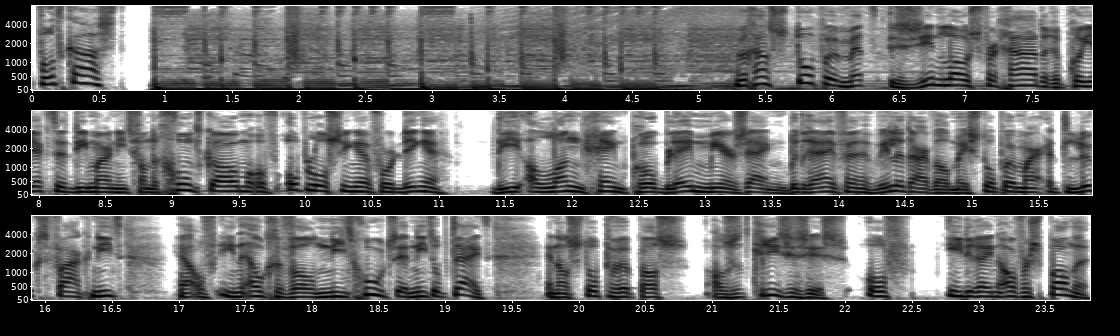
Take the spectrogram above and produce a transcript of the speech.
podcast. We gaan stoppen met zinloos vergaderen, projecten die maar niet van de grond komen of oplossingen voor dingen die al lang geen probleem meer zijn. Bedrijven willen daar wel mee stoppen, maar het lukt vaak niet. Ja, of in elk geval niet goed en niet op tijd. En dan stoppen we pas als het crisis is. Of iedereen overspannen.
